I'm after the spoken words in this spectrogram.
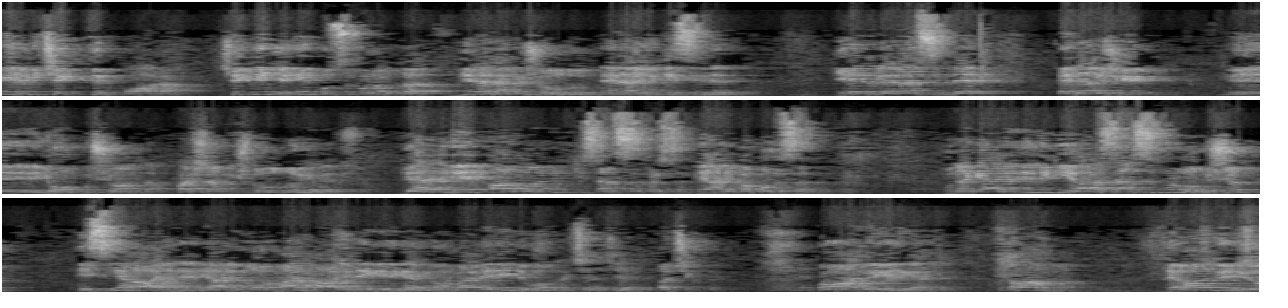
Elimi çektim o ara. Çekince input 0.1'e vermiş olduğum enerji kesildi. Yine Clemens'inde enerji e, yok mu şu anda? Başlangıçta olduğu gibi. Geldi, anladım ki sen sıfırsın. Yani kapalısın. Buna geldi dedi ki ya sen sıfır olmuşsun. Eski haline yani normal haline geri gel. Normalde neydi bu? Açık. Açıktı. O haline geri geldi. Tamam mı? Devam ediyor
